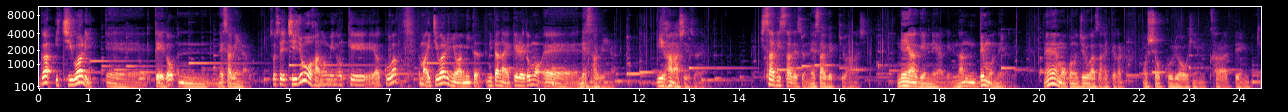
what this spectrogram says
が1割、えー、程度、うん、値下げになる。そして地上波のみの契約は、まあ、1割には満た満たないけれども、えー、値下げになる。いい話ですよね。久々ですよ値下げっていう話。値上げ値上げ。何でも値上げ。ねえもうこの10月入ってから。もう食料品から電気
